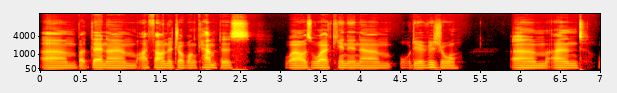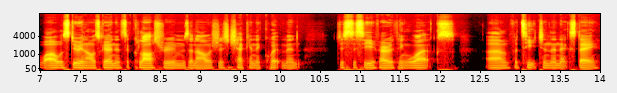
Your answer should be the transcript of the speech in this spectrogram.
Um, but then um, I found a job on campus where I was working in um, audiovisual. Um, and what I was doing, I was going into classrooms and I was just checking equipment just to see if everything works um, for teaching the next day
